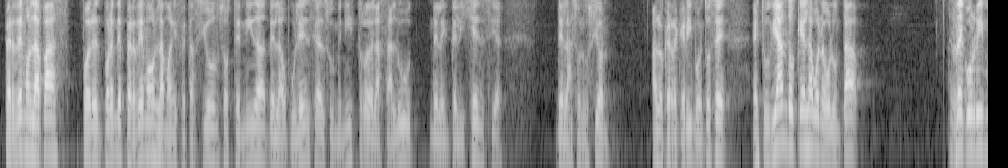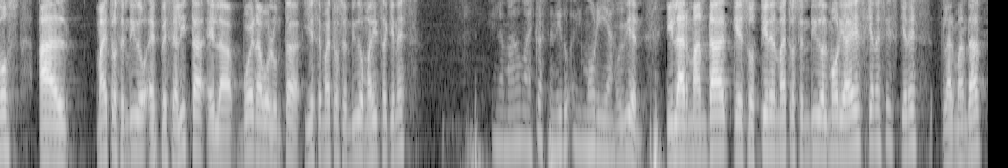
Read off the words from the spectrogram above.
perdemos la paz, por ende perdemos la manifestación sostenida de la opulencia, del suministro, de la salud, de la inteligencia, de la solución a lo que requerimos. Entonces, estudiando qué es la buena voluntad, recurrimos al maestro ascendido especialista en la buena voluntad. ¿Y ese maestro ascendido, Marisa, quién es? El amado maestro ascendido El Moria. Muy bien. ¿Y la hermandad que sostiene el maestro ascendido El Moria es, Génesis? ¿Quién es la hermandad?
